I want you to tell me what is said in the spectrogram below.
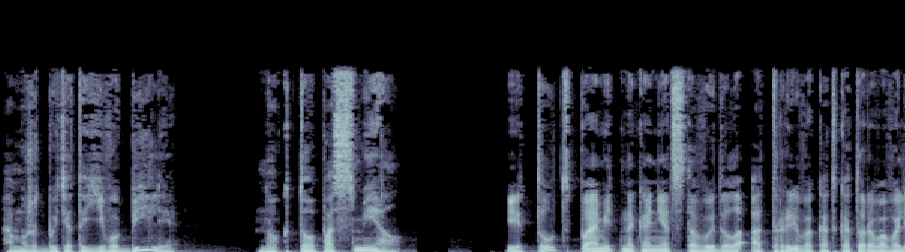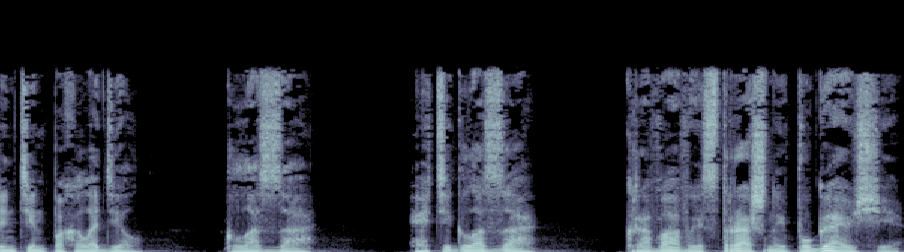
А может быть, это его били? Но кто посмел? И тут память наконец-то выдала отрывок, от которого Валентин похолодел. Глаза. Эти глаза. Кровавые, страшные, пугающие.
